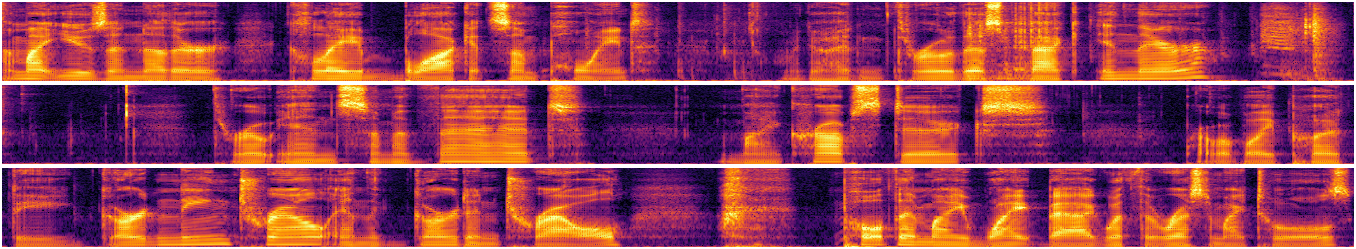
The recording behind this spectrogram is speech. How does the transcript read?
I might use another clay block at some point. Let me go ahead and throw this back in there. Throw in some of that. My crop sticks. Probably put the gardening trowel and the garden trowel both in my white bag with the rest of my tools.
